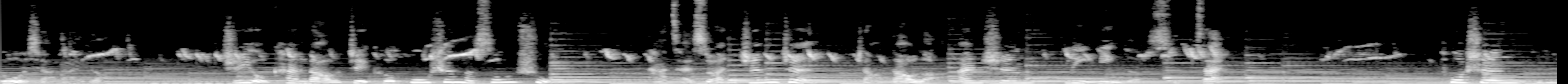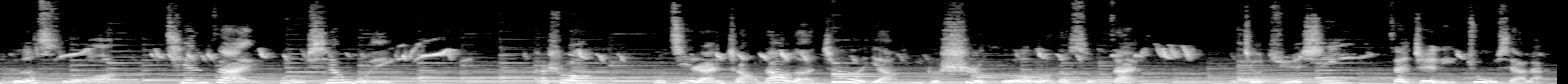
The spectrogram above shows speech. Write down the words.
落下来的。只有看到这棵孤身的松树，它才算真正找到了安身立命的所在。托身以得所，千载不相违。他说：“我既然找到了这样一个适合我的所在，我就决心在这里住下来。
